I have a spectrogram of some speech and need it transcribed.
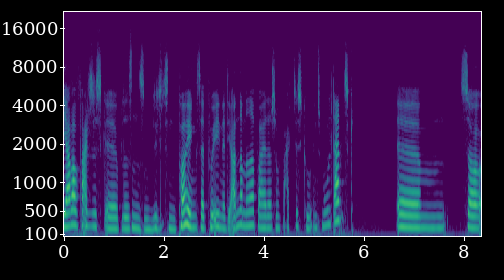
jeg var faktisk øh, blevet sådan, sådan lidt sådan påhængsat på en af de andre medarbejdere, som faktisk kunne en smule dansk. Øhm, så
